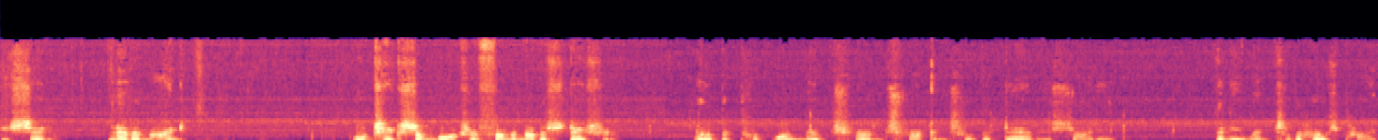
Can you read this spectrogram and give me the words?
he said. Never mind. We'll take some water from another station. Wilbert put one milk churn truck into the Derby siding. Then he went to the hosepipe.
